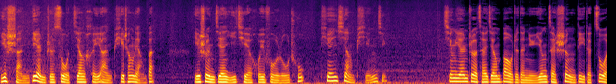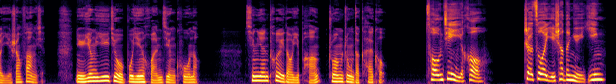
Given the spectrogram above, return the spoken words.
以闪电之速将黑暗劈成两半，一瞬间，一切恢复如初，天象平静。青烟这才将抱着的女婴在圣地的座椅上放下，女婴依旧不因环境哭闹。青烟退到一旁，庄重的开口：“从今以后。”这座椅上的女婴，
